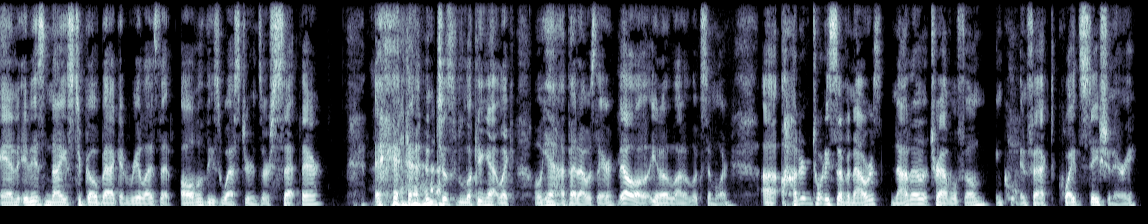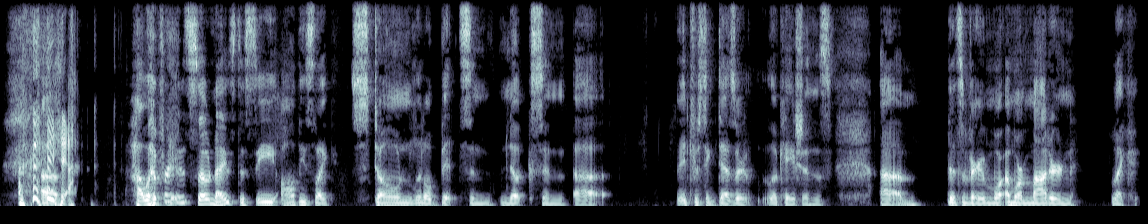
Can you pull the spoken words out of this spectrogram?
And it is nice to go back and realize that all of these westerns are set there. and just looking at like, oh yeah, I bet I was there. Oh, you know, a lot of it looks similar. Uh, 127 hours, not a travel film. In, in fact, quite stationary. Um, yeah. However, it's so nice to see all these like stone little bits and nooks and uh, interesting desert locations. Um, that's a very more a more modern like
